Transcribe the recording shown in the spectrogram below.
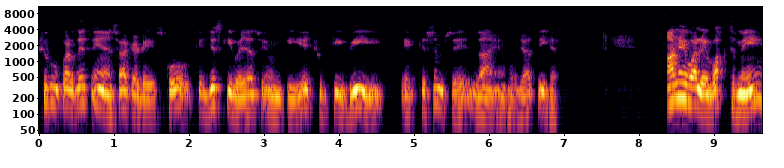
شروع کر دیتے ہیں سیٹرڈیز کو کہ جس کی وجہ سے ان کی یہ چھٹی بھی ایک قسم سے ضائع ہو جاتی ہے۔ آنے والے وقت میں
